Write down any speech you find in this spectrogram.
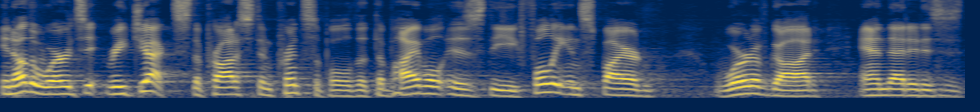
In other words, it rejects the Protestant principle that the Bible is the fully inspired Word of God and that it is,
